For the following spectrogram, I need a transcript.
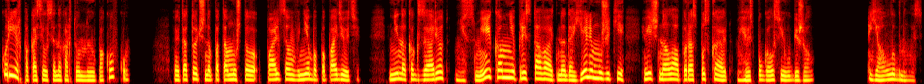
Курьер покосился на картонную упаковку. Это точно потому, что пальцем в небо попадете. Нина как заорет, «Не смей ко мне приставать, надоели мужики, вечно лапы распускают». Я испугался и убежал. Я улыбнулась.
